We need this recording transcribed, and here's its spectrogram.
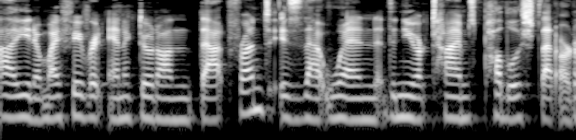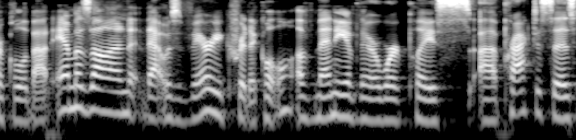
Uh, you know, my favorite anecdote on that front is that when the New York Times published that article about Amazon, that was very critical of many of their workplace uh, practices.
